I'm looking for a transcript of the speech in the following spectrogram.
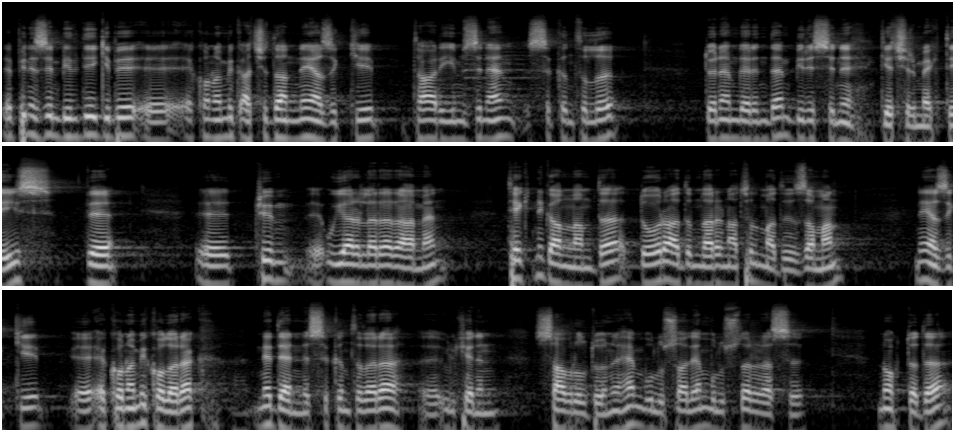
Hepinizin bildiği gibi e, ekonomik açıdan ne yazık ki tarihimizin en sıkıntılı dönemlerinden birisini geçirmekteyiz ve e, tüm e, uyarılara rağmen teknik anlamda doğru adımların atılmadığı zaman ne yazık ki ekonomik olarak nedenli sıkıntılara ülkenin savrulduğunu hem ulusal hem uluslararası noktada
